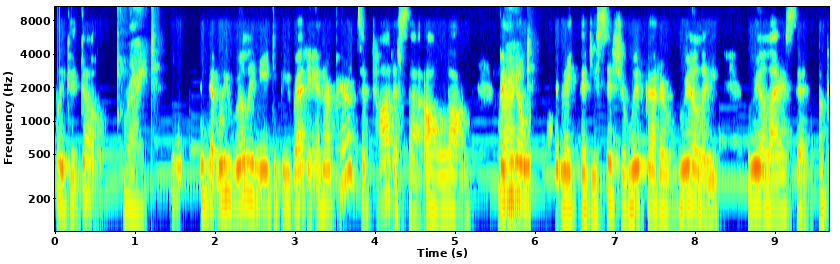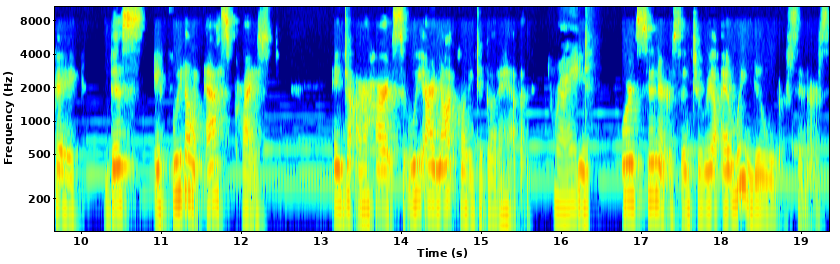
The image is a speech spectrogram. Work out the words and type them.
we could go. Right. And that we really need to be ready. And our parents have taught us that all along. But right. you know, we've got to make the decision. We've got to really realize that, okay, this, if we don't ask Christ into our hearts, we are not going to go to heaven. Right. You know, we're sinners into real and we knew we were sinners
